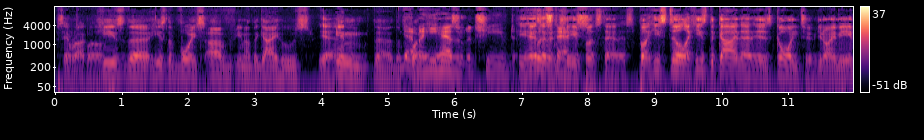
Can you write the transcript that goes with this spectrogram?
Sam Rockwell. he's the he's the voice of you know the guy who's yeah, in the the Yeah, foot. but he hasn't achieved. He hasn't foot status. achieved foot status, but he's still like he's the guy that is going to. You know what I mean?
